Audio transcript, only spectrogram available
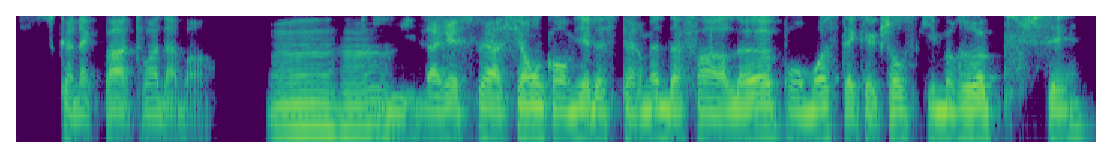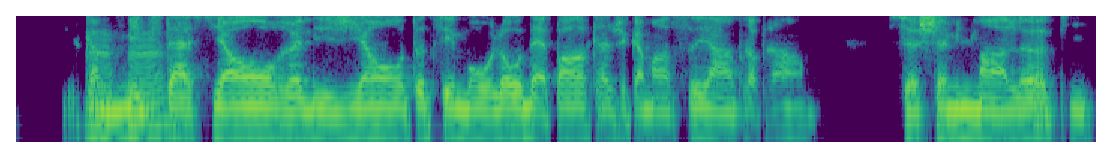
si tu ne connectes pas à toi d'abord. Mm-hmm. La respiration qu'on vient de se permettre de faire là, pour moi, c'était quelque chose qui me repoussait. Comme mm-hmm. méditation, religion, tous ces mots-là au départ quand j'ai commencé à entreprendre ce cheminement-là. Puis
